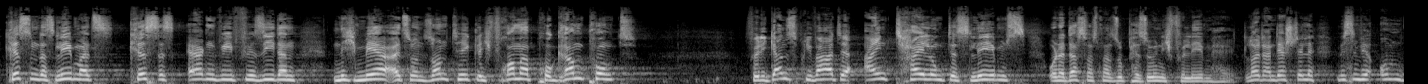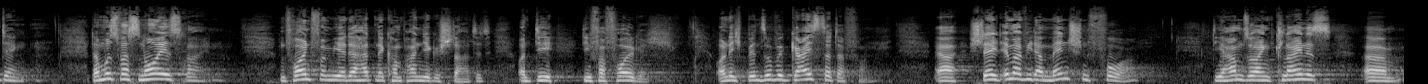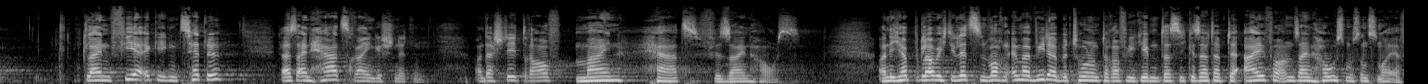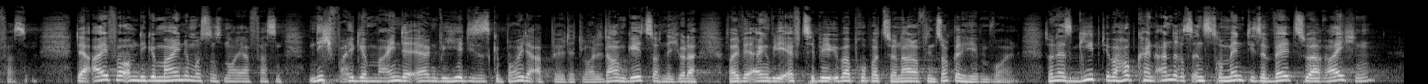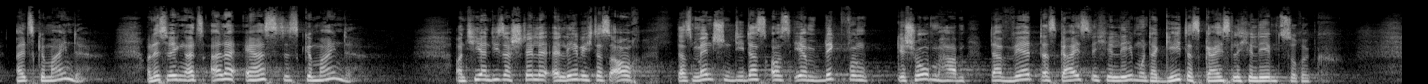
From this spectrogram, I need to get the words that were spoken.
Christen, das Leben als Christ ist irgendwie für sie dann nicht mehr als so ein sonntäglich frommer Programmpunkt, für die ganz private Einteilung des Lebens oder das, was man so persönlich für Leben hält. Leute, an der Stelle müssen wir umdenken. Da muss was Neues rein. Ein Freund von mir, der hat eine Kampagne gestartet und die, die verfolge ich. Und ich bin so begeistert davon. Er stellt immer wieder Menschen vor, die haben so ein kleines, ähm, kleinen viereckigen Zettel, da ist ein Herz reingeschnitten. Und da steht drauf, mein Herz für sein Haus. Und ich habe, glaube ich, die letzten Wochen immer wieder Betonung darauf gegeben, dass ich gesagt habe, der Eifer um sein Haus muss uns neu erfassen. Der Eifer um die Gemeinde muss uns neu erfassen. Nicht, weil Gemeinde irgendwie hier dieses Gebäude abbildet, Leute. Darum geht's doch nicht. Oder weil wir irgendwie die FCB überproportional auf den Sockel heben wollen. Sondern es gibt überhaupt kein anderes Instrument, diese Welt zu erreichen, als Gemeinde. Und deswegen als allererstes Gemeinde. Und hier an dieser Stelle erlebe ich das auch, dass Menschen, die das aus ihrem Blickpunkt geschoben haben, da wird das geistliche Leben und da geht das geistliche Leben zurück.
